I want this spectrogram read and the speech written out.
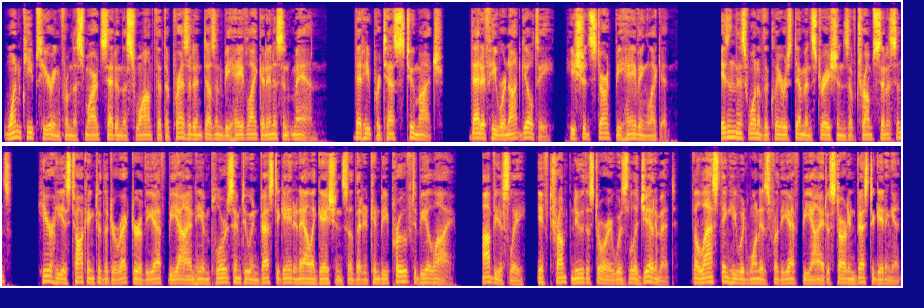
One keeps hearing from the smart set in the swamp that the president doesn't behave like an innocent man. That he protests too much. That if he were not guilty, he should start behaving like it. Isn't this one of the clearest demonstrations of Trump's innocence? Here he is talking to the director of the FBI and he implores him to investigate an allegation so that it can be proved to be a lie. Obviously, if Trump knew the story was legitimate, the last thing he would want is for the FBI to start investigating it.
